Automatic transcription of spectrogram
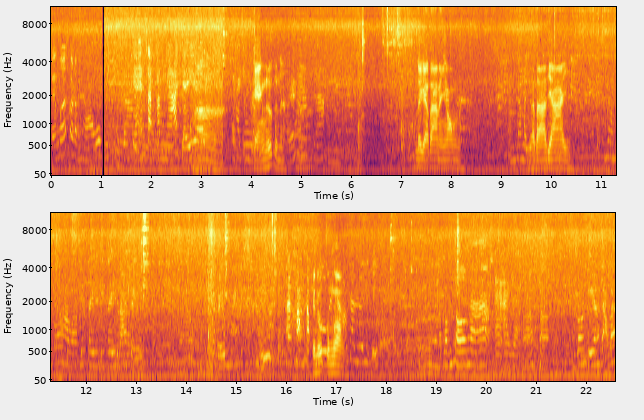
Bạn mới có đồng hồ. Dạ em tập cần nhá chị. À, cạn nước rồi nè. Dạ. đây gà ta này ngon nè. Gà ta dai. Không có bt bt ba triệu. Ba triệu là không tập Cái nước cũng ngon. ở Cali chị. Công thường à. À ai dạ. Con chị ăn tập á.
